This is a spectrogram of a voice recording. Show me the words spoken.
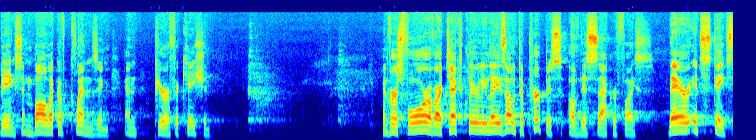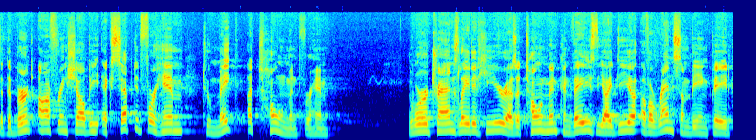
being symbolic of cleansing and purification. And verse 4 of our text clearly lays out the purpose of this sacrifice. There it states that the burnt offering shall be accepted for him to make atonement for him. The word translated here as atonement conveys the idea of a ransom being paid,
